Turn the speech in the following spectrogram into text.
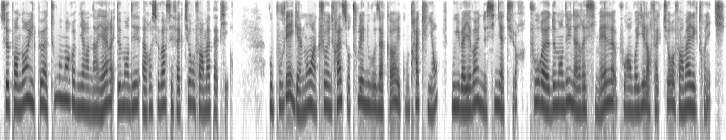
Cependant, il peut à tout moment revenir en arrière et demander à recevoir ses factures au format papier. Vous pouvez également inclure une phrase sur tous les nouveaux accords et contrats clients où il va y avoir une signature pour euh, demander une adresse email pour envoyer leur facture au format électronique.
